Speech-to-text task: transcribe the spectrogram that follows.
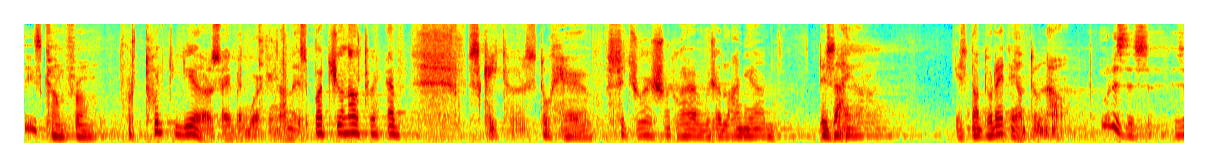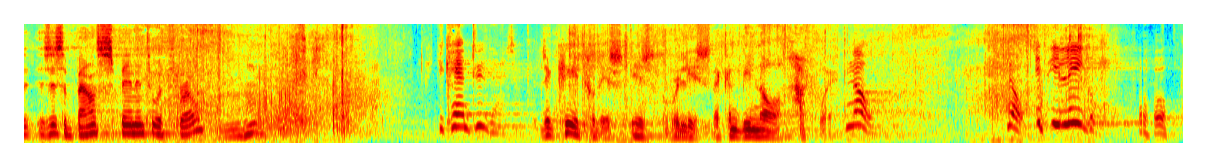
These come from? For 20 years I've been working on this, but you know, to have skaters, to have situation, to have Jelania desire, it's not ready until now. What is this? Is, it, is this a bounce spin into a throw? Mm-hmm. You can't do that. The key to this is release. There can be no halfway. No. No, it's illegal.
